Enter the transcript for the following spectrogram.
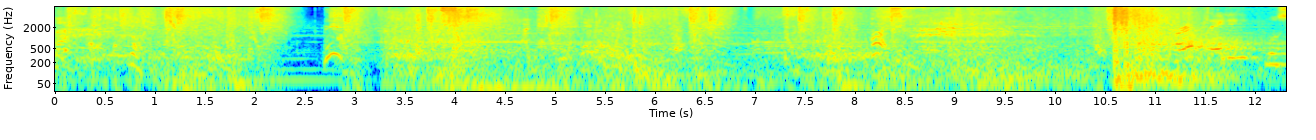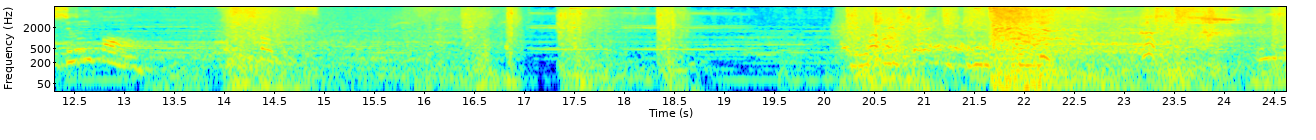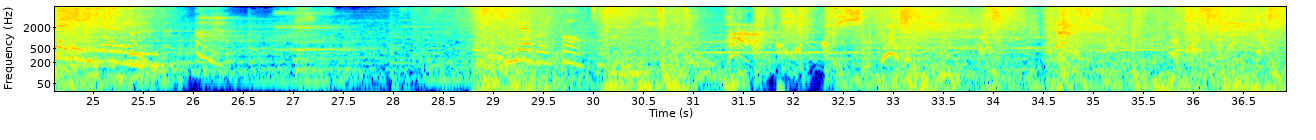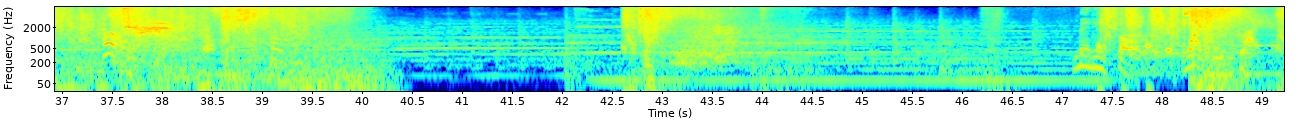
Master. Plating will soon fall. Focus. Many falls. One strike.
